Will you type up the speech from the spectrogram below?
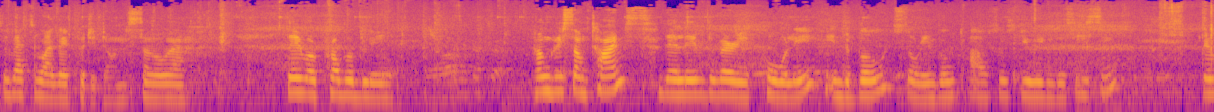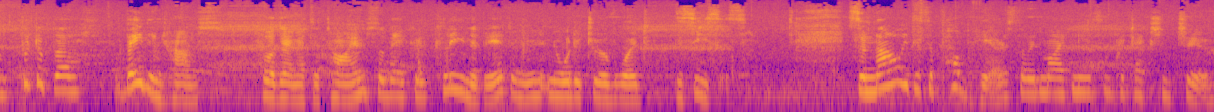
So that's why they put it on. So uh, they were probably hungry sometimes. They lived very poorly in the boats or in boat houses during the season. They put up a bathing house for them at the time so they could clean a bit in, in order to avoid diseases. So now it is a pub here, so it might need some protection too.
